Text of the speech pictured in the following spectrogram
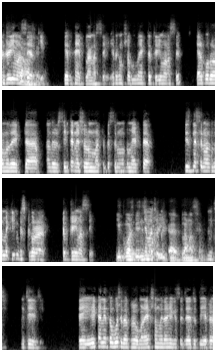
ড্রিম আছে আর কি হ্যাঁ প্ল্যান আছে। এরকম সব একটা ড্রিম আছে। এরপরও আমাদের একটা আমাদের ইন্টারন্যাশনাল মার্কেটের মাধ্যমে একটা বিজনেসের মাধ্যমে একটা ইনভেস্ট করার একটা ড্রিম আছে। ই কমার্স বিজনেস করার প্ল্যান আছে। জি জি এখানে তো বসে থাকলে হবে না এক সময় দেখা গেছে যে যদি এটা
